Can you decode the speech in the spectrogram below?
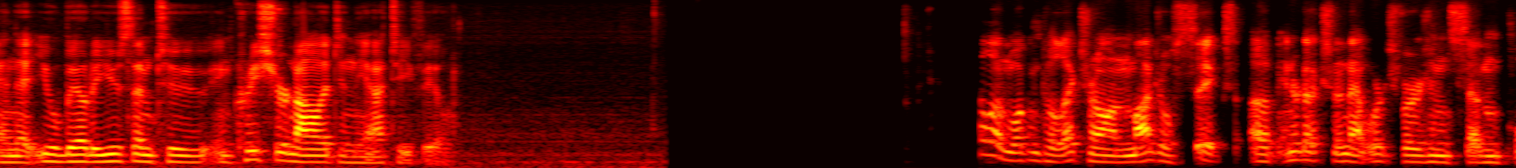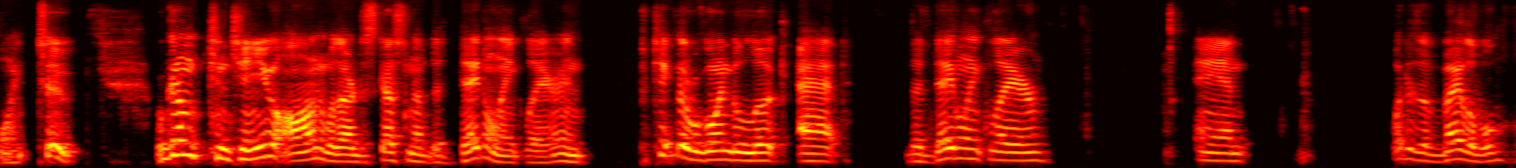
and that you will be able to use them to increase your knowledge in the IT field. Hello and welcome to a lecture on Module 6 of Introduction to Networks version 7.2. We're going to continue on with our discussion of the data link layer. In particular, we're going to look at the data link layer and what is available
